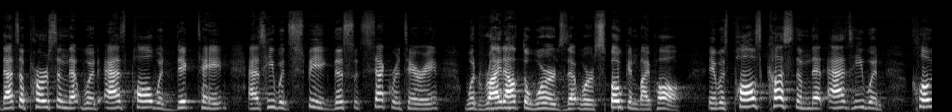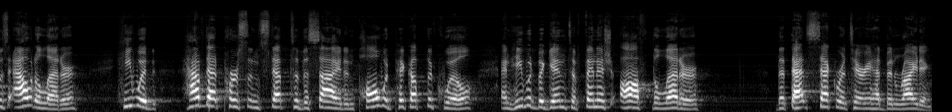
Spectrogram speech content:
That's a person that would, as Paul would dictate, as he would speak, this secretary would write out the words that were spoken by Paul. It was Paul's custom that as he would close out a letter, he would have that person step to the side, and Paul would pick up the quill and he would begin to finish off the letter that that secretary had been writing.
